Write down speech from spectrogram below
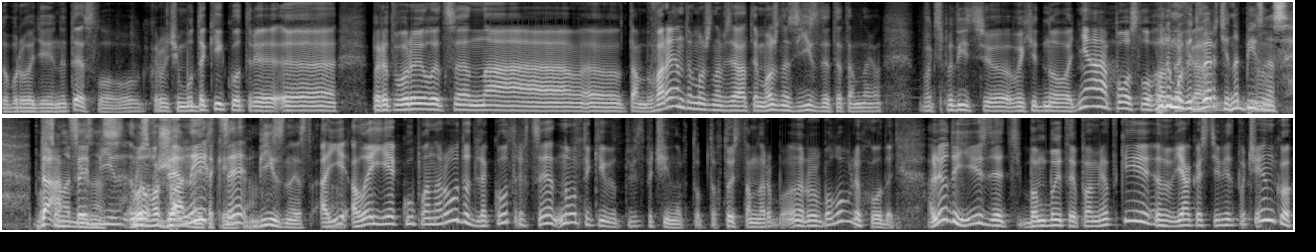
добродії не те слово. Коротше, мудаки, котрі е, перетворили це на е, там в оренду можна взяти, можна з'їздити там на в експедицію вихідного дня. Послуга будемо така. відверті на бізнес. Ну, да, на це бізнес. Біз... Ну, для них такий, це да. бізнес. А є, але є купа народу, для котрих це ну такий відпочинок. Тобто хтось там на риболовлю ходить, а люди їздять бомбити пам'ятки в якості відпочинку,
